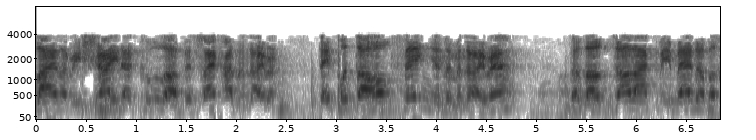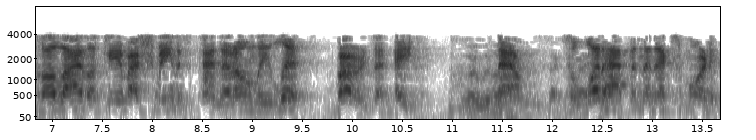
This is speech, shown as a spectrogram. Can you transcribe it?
Laila Rishayda Kula B'Seicha Menorah. They put the whole thing in the menorah. The lo dolak b'chol Laila kim Ashminis, and it only lit, burned at eight. Now, so what happened the next morning?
